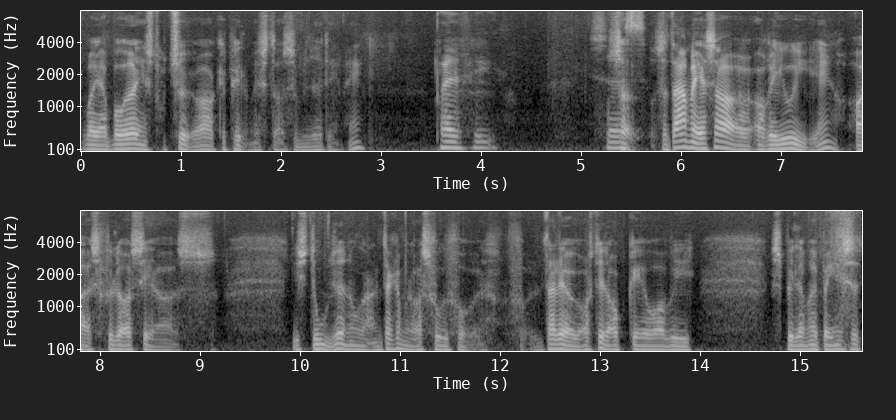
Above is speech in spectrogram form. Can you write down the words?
Hvor jeg både er instruktør og kapelmester og så videre den, ikke? præcis. Så, Så, så der er masser at, at rive i, ikke? Og jeg selvfølgelig også her også i studiet nogle gange, der kan man også få, få der laver vi også lidt opgaver, og vi spiller med bands til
